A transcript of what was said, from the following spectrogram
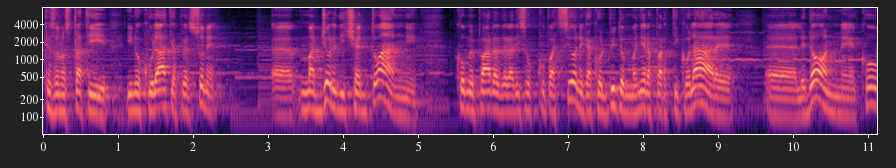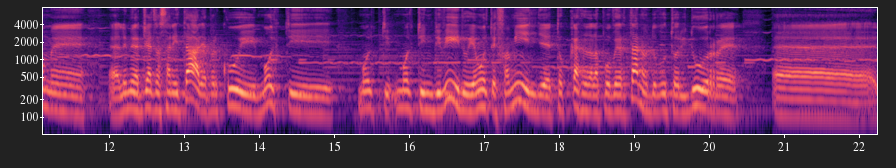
che sono stati inoculati a persone eh, maggiori di 100 anni, come parla della disoccupazione che ha colpito in maniera particolare eh, le donne, come eh, l'emergenza sanitaria per cui molti, molti, molti individui e molte famiglie toccate dalla povertà hanno dovuto ridurre eh,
